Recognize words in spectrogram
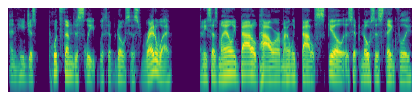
and he just puts them to sleep with hypnosis right away. And he says, My only battle power, my only battle skill is hypnosis, thankfully.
